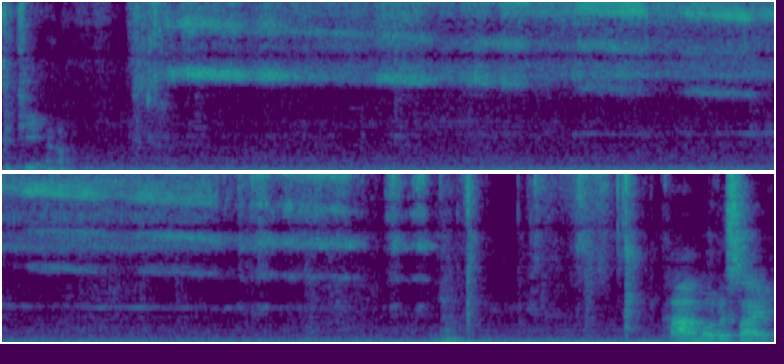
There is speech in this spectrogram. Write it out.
อีกทีนะครับ ท่า มอเตอร์ไซค์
